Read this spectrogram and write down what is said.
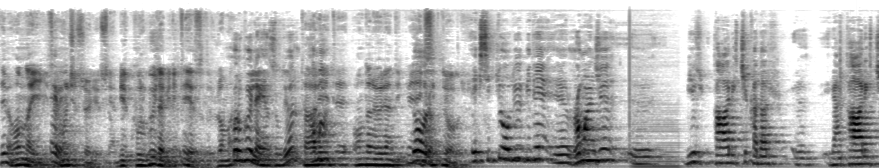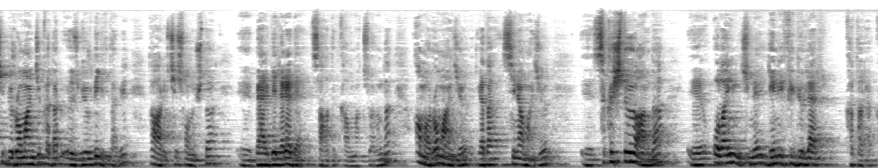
değil mi? Onunla ilgili. Evet. Onun için söylüyorsun yani. Bir kurguyla birlikte yazılır. Roman Kurguyla yazılıyor tarihi ama de ondan öğrendik mi Doğru. eksikli olur. Eksikliği oluyor. Bir de e, romancı e, bir tarihçi kadar e, yani tarihçi bir romancı kadar özgür değil tabi. Tarihçi sonuçta e, belgelere de sadık kalmak zorunda. Ama romancı ya da sinemacı e, sıkıştığı anda e, olayın içine yeni figürler katarak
